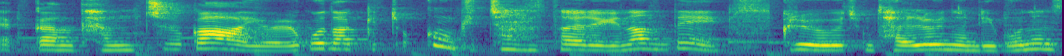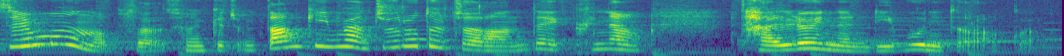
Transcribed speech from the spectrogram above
약간 단추가 열고 닫기 조금 귀찮은 스타일이긴 한데 그리고 여기 좀 달려있는 리본은 쓸모는 없어요. 저는 이렇게 좀 당기면 줄어들 줄 알았는데 그냥 달려있는 리본이더라고요.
